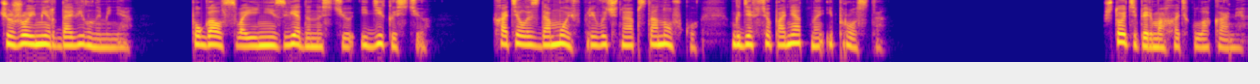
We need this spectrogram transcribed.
Чужой мир давил на меня, пугал своей неизведанностью и дикостью. Хотелось домой, в привычную обстановку, где все понятно и просто. «Что теперь махать кулаками?»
